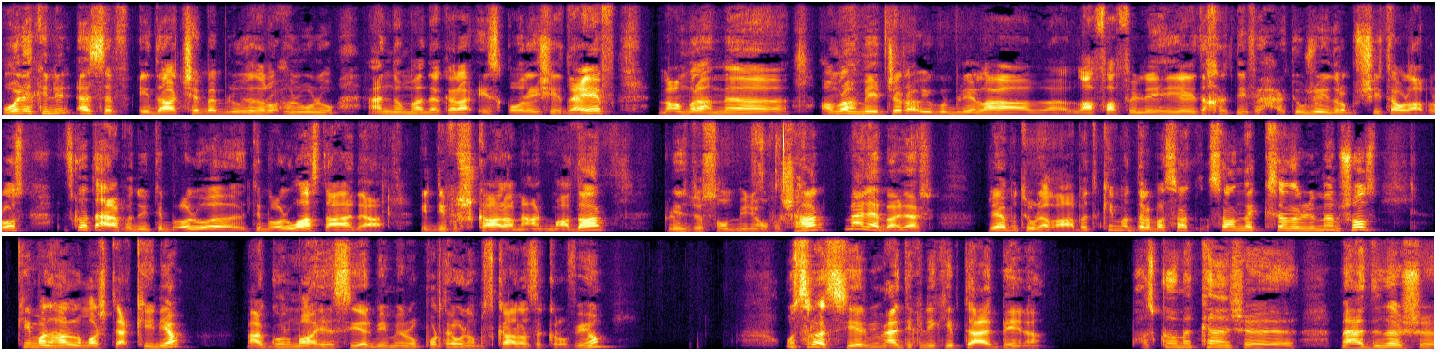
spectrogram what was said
ولكن للأسف اداره شباب بلوزداد نروحوا نقولوا عندهم هذاك رئيس قريشي ضعيف ما عمره ما عمره ما يتجرأ ويقول بلي لا la FAF اللي هي اللي دخلتني في حياته وجو يضرب الشيتة و la brosse. parce que تعرف هذو يتبعوا يتبعوا الواسطة هذا يدي في الشكارة من عند مدار بليس 200 مليون في الشهر ما على بالاش. جابت ولا غابت. كيما ضربة صار صار لو ميم شوز. كيما نهار الماتش تاع كينيا مع غورما هي السي آر بي من روبورتاو ولا مسكارة ذكروا فيهم. وصرات السي آر بي مع ديك ليكيب تاع بينا. باسكو ما كانش ما عندناش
